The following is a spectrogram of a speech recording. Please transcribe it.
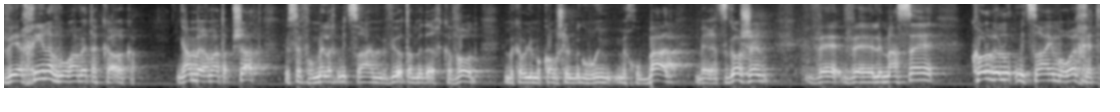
ויכין עבורם את הקרקע. גם ברמת הפשט, יוסף הוא מלך מצרים, מביא אותם בדרך כבוד, הם מקבלים מקום של מגורים מכובד בארץ גושן, ו- ולמעשה כל גלות מצרים עורכת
